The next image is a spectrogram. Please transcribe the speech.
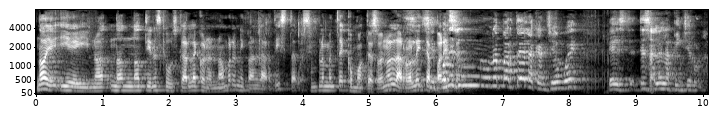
No, y, y- y no, no, no tienes que buscarla con el nombre ni con el artista, güey. Simplemente como te suena la rola y te si aparece. pones un- una parte de la canción, güey, este, te sale la pinche rola.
